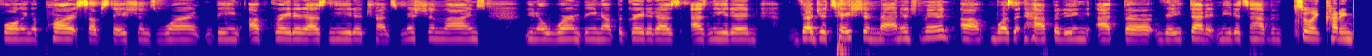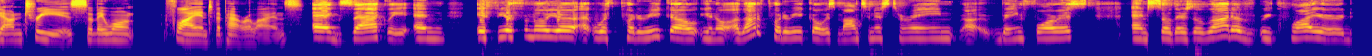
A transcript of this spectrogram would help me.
falling apart substations weren't being upgraded as needed transmission lines you know weren't being upgraded as as needed vegetation management uh, wasn't happening at the rate that it needed to happen so like cutting down trees so they won't fly into the power lines. Exactly. And if you're familiar with Puerto Rico, you know, a lot of Puerto Rico is mountainous terrain, uh, rainforest. And so there's a lot of required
